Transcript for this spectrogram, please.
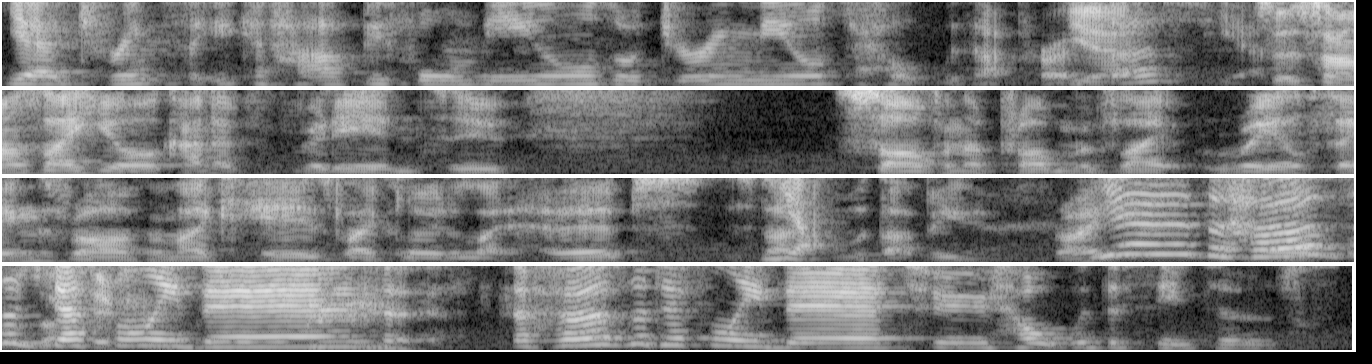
yeah, drinks that you can have before meals or during meals to help with that process. Yes. So it sounds like you're kind of really into solving the problem of like real things rather than like here's like a load of like herbs. Is that Yeah. would that be right? Yeah, the Or herbs was are definitely there. The, the herbs are definitely there to help with the symptoms,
